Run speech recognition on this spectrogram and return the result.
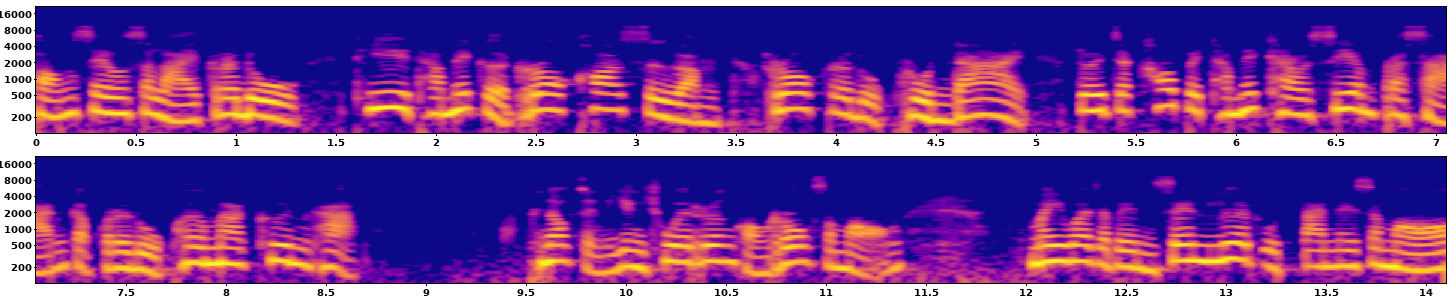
ของเซลล์สลายกระดูก ที่ทำให้เกิดโรคข้อเสื่อม โรคกระดูกพรุนได้ โดยจะเข้าไปทำให้แคลเซียมประสานกับกระดูกเพิ่มมากขึ้นค่ะ นอกจากนี้ยังช่วยเรื่องของโรคสมองไม่ว่าจะเป็นเส้นเลือดอุดตันในสมอง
